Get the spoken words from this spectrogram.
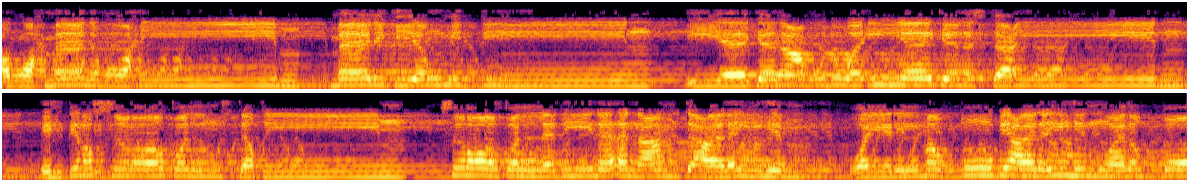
الرحمن الرحيم. مالك يوم الدين. إياك نعبد وإياك نستعين. اهدنا الصراط المستقيم. صراط الذين أنعمت عليهم غير المغضوب عليهم ولا الضالين.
